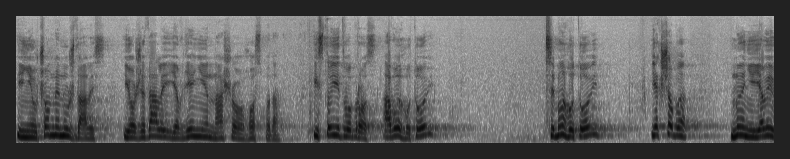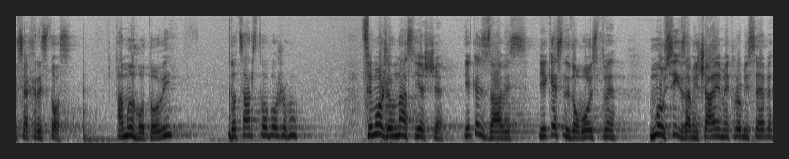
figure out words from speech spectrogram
и ни в чем не нуждались, и ожидали явления нашого Господа. І стоїть вопрос, а ви готові? Чи ми готові? Якщо б нині явився Христос, а ми готові до Царства Божого? Чи може у нас є ще якась зависть, якесь недовольство? Ми всіх замічаємо, крім себе?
